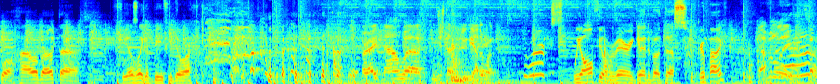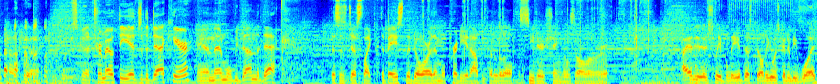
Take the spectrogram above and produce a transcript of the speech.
Well, how about that? Feels like a beefy door. All right, now uh, we just have to do the other one. It works. We all feel very good about this. Group hug. Definitely. We're just gonna trim out the edge of the deck here, and then we'll be done the deck. This is just like the base of the door, then we'll pretty it up and put a little cedar shingles all over it. I had initially believed this building was going to be wood,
